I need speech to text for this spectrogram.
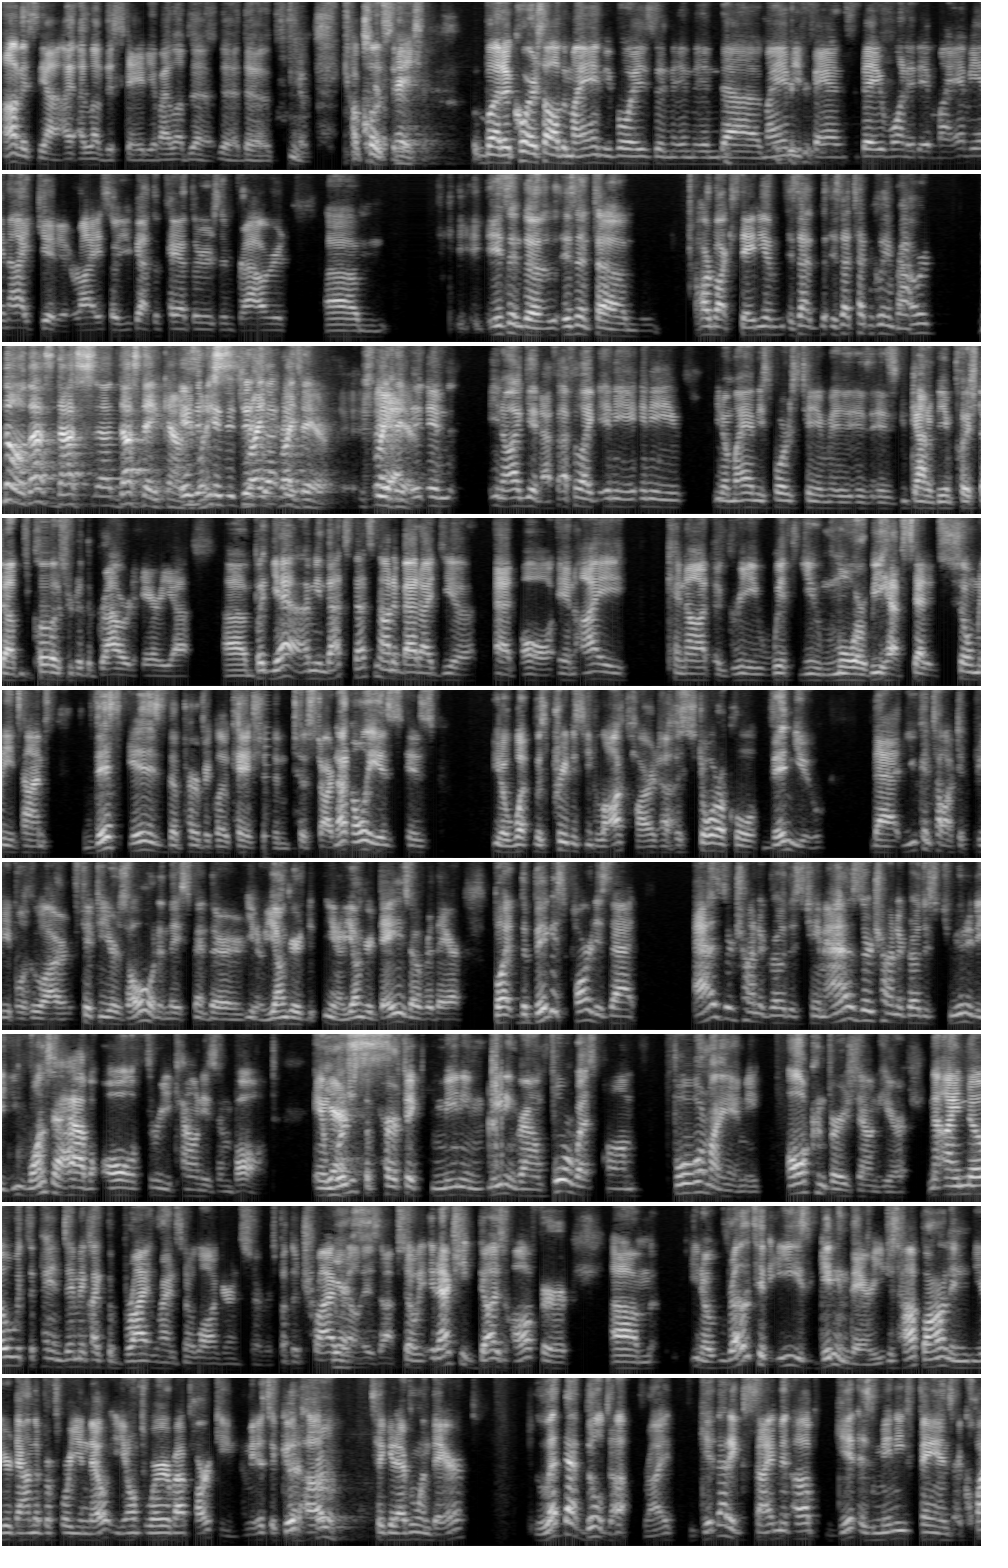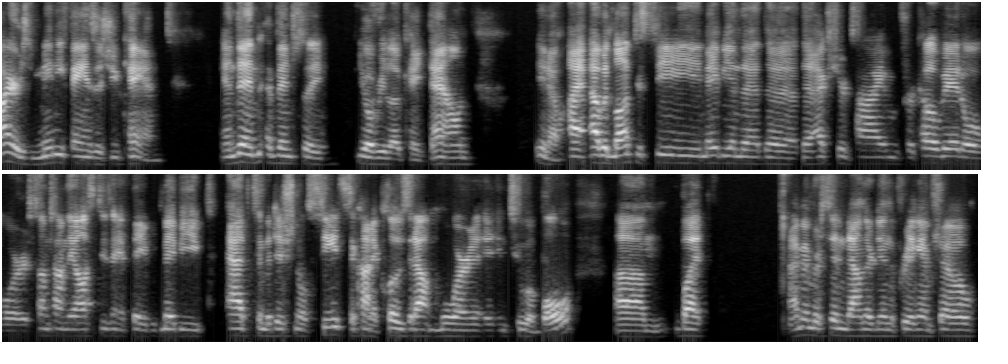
Obviously, I, I love this stadium. I love the the the you know how close it is. But of course, all the Miami boys and and, and uh, Miami fans they wanted it in Miami, and I get it, right? So you got the Panthers and Broward. Um, isn't the isn't um, Hard Rock Stadium is that is that technically in Broward? No, that's that's uh, that's Dade County, is it, but it's it right that, right there. It's right yeah, there. And you know, I get. It. I feel like any any you know Miami sports team is is kind of being pushed up closer to the Broward area. Uh, but yeah, I mean that's that's not a bad idea at all, and I cannot agree with you more. We have said it so many times. This is the perfect location to start. Not only is is you know what was previously Lockhart a historical venue that you can talk to people who are 50 years old and they spent their you know younger you know younger days over there but the biggest part is that as they're trying to grow this team as they're trying to grow this community you want to have all three counties involved and yes. we're just the perfect meeting meeting ground for west palm for miami all converge down here now i know with the pandemic like the Brightline's no longer in service but the tri-rail yes. is up so it actually does offer um, you know, relative ease getting there. You just hop on and you're down there before you know it. You don't have to worry about parking. I mean, it's a good That's hub true. to get everyone there. Let that build up, right? Get that excitement up, get as many fans, acquire as many fans as you can. And then eventually you'll relocate down. you know, I, I, would love to see maybe in the the, the extra time for COVID or, or sometime the off season if they maybe add some additional seats to kind of close it out more into a bowl. Um, but I remember sitting down there doing the pregame show.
